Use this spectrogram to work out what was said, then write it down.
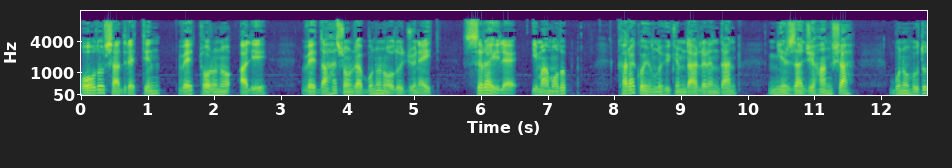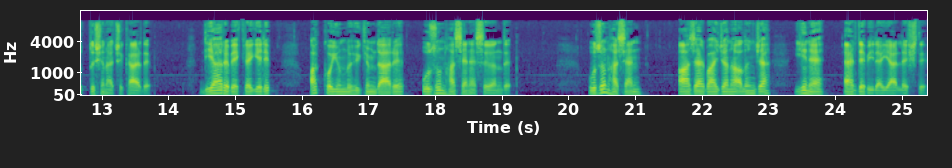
Oğlu Sadrettin ve torunu Ali ve daha sonra bunun oğlu Cüneyt sıra ile imam olup Karakoyunlu hükümdarlarından Mirza Cihanşah bunu hudut dışına çıkardı. Diyar-ı Bekre gelip Akkoyunlu hükümdarı Uzun Hasen'e sığındı. Uzun Hasen Azerbaycan'ı alınca yine Erdebil'e yerleşti.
